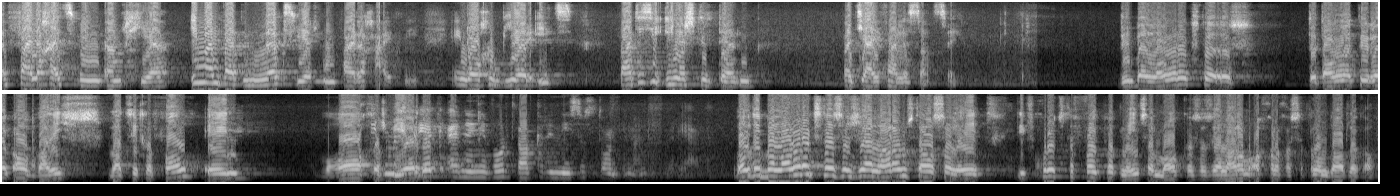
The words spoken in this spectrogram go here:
'n veiligheidswenk kan gee, iemand wat niks weet van veiligheid nie en daar gebeur iets, wat is die eerste ding wat jy vir hulle sal sê? Die belangrikste is dit hang natuurlik af wat is wat se geval en waar gebeur dit en en jy word wakker en so staan iemand voor jou. Wel die belangrikste is as jy 'n alarmstelsel het, die grootste fout wat mense maak is as die alarm afgaan, gaan sit hulle hom dadelik af.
